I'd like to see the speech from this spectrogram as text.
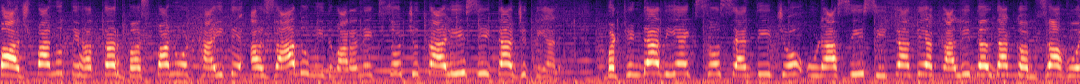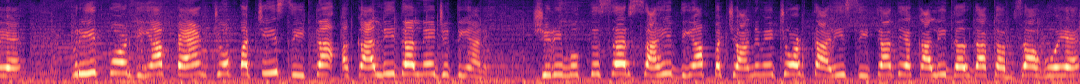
ਭਾਜਪਾ ਨੂੰ 73 ਬਸਪਾ ਨੂੰ 28 ਤੇ ਆਜ਼ਾਦ ਉਮੀਦਵਾਰਾਂ ਨੇ 144 ਸੀਟਾਂ ਜਿੱਤੀਆਂ ਨੇ। ਬਠਿੰਡਾ ਦੀਆਂ 137 ਚੋਂ 79 ਸੀਟਾਂ ਤੇ ਅਕਾਲੀ ਦਲ ਦਾ ਕਬਜ਼ਾ ਹੋਇਆ ਹੈ। ਫਰੀਦਕੋਟ ਦੀਆਂ 65 ਚੋਂ 25 ਸੀਟਾਂ ਅਕਾਲੀ ਦਲ ਨੇ ਜਿੱਤੀਆਂ ਨੇ। ਸ਼੍ਰੀ ਮੁਕਤਸਰ ਸਾਹਿਬ ਦੀਆਂ 95 ਚੋਂ 48 ਸੀਟਾਂ ਤੇ ਅਕਾਲੀ ਦਲ ਦਾ ਕਬਜ਼ਾ ਹੋਇਆ ਹੈ।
